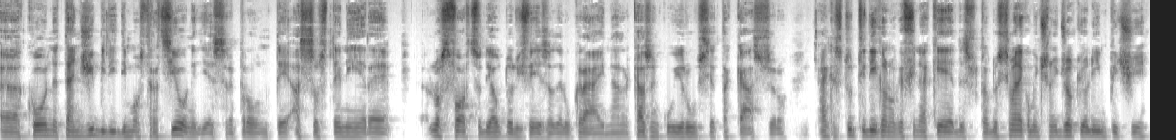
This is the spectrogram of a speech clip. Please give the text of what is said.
uh, con tangibili dimostrazioni di essere pronte a sostenere lo sforzo di autodifesa dell'Ucraina nel caso in cui i russi attaccassero, anche se tutti dicono che fino a che adesso tra due settimane cominciano i giochi olimpici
